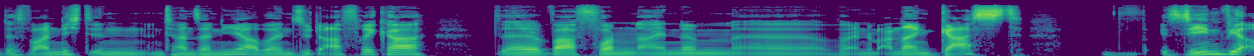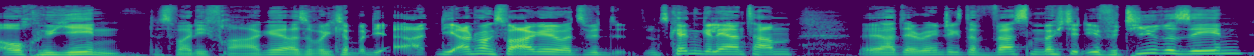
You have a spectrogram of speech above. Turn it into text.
das war nicht in, in, Tansania, aber in Südafrika, äh, war von einem, äh, einem anderen Gast. Sehen wir auch Hyänen? Das war die Frage. Also, ich glaube, die, die, Anfangsfrage, als wir uns kennengelernt haben, äh, hat der Ranger gesagt: Was möchtet ihr für Tiere sehen?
